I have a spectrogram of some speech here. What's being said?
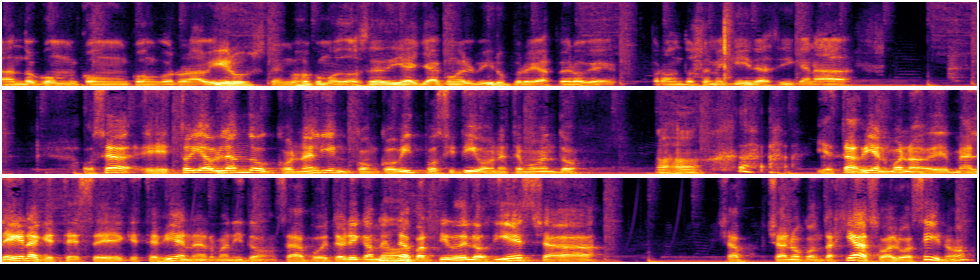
ando con, con- con coronavirus, tengo como 12 días ya con el virus, pero ya espero que pronto se me quite, así que nada, O sea, eh, estoy hablando con alguien con COVID positivo en este momento. Ajá. Y estás bien. Bueno, eh, me alegra que estés, eh, que estés bien, hermanito. O sea, porque teóricamente No. a partir de los 10 ya, ya, ya no contagiás o algo así, ¿no?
